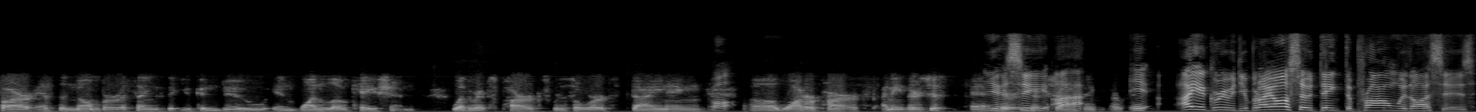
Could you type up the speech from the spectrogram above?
far as the number of things that you can do in one location, whether it's parks, resorts, dining, well, uh, water parks. I mean, there's just uh, yeah. there, see. I, yeah, I agree with you, but I also think the problem with us is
